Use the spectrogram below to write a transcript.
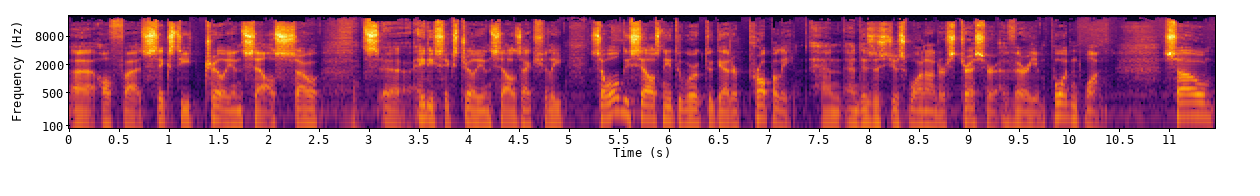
of 60 trillion cells. So 86 trillion cells actually. So all these cells need to work together properly, and and this is just one other stressor, a very important one. So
